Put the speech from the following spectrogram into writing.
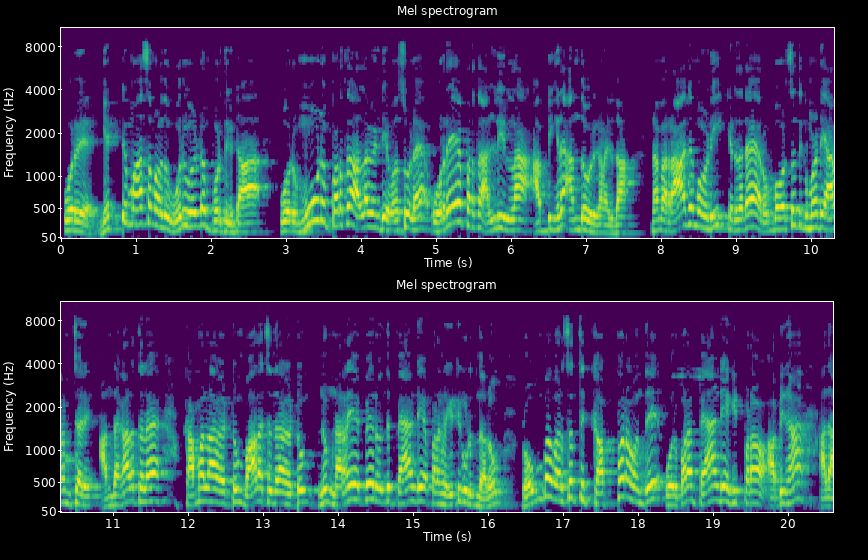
ஒரு எட்டு மாசம் அல்லது ஒரு வருடம் பொறுத்துக்கிட்டா ஒரு மூணு படத்தை அள்ள வேண்டிய வசூலை ஒரே படத்தை அள்ளிடலாம் அப்படிங்கிற அந்த ஒரு கணக்கு தான். நம்ம ராஜமௌழி கிட்டத்தட்ட ரொம்ப வருஷத்துக்கு முன்னாடி ஆரம்பிச்சாரு. அந்த காலத்தில் கமலாகட்டும் பாலச்சந்திரா ஆகட்டும் இன்னும் நிறைய பேர் வந்து பேண்டியா படங்களை இட்டு கொடுத்திருந்தாலும் ரொம்ப வருஷத்துக்கு அப்புறம் வந்து ஒரு படம் பேண்டியா ஹிட் படம் அப்படின்னா அதை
